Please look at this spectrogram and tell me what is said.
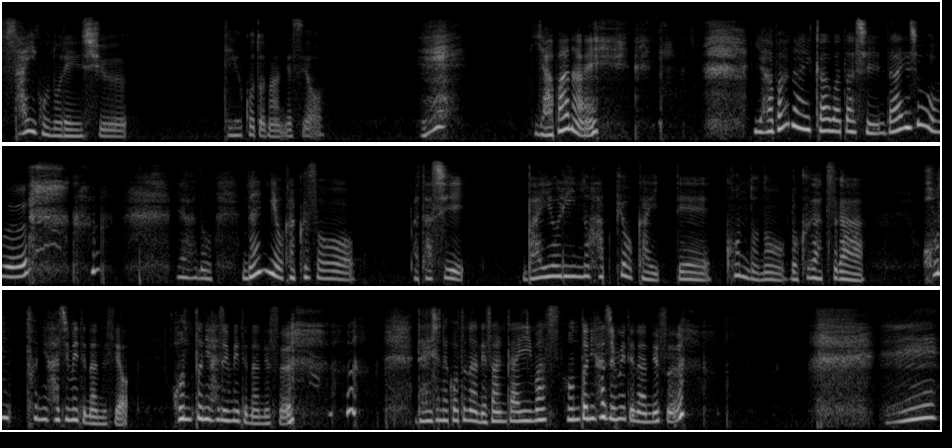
最後の練習っていうことなんですよ。え？やばない？やばないか私大丈夫？いやあの何を隠そう。私バイオリンの発表会って今度の6月が本当に初めてなんですよ。本当に初めてなんです。大事なことなんで3回言います。本当に初めてなんです。えー、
